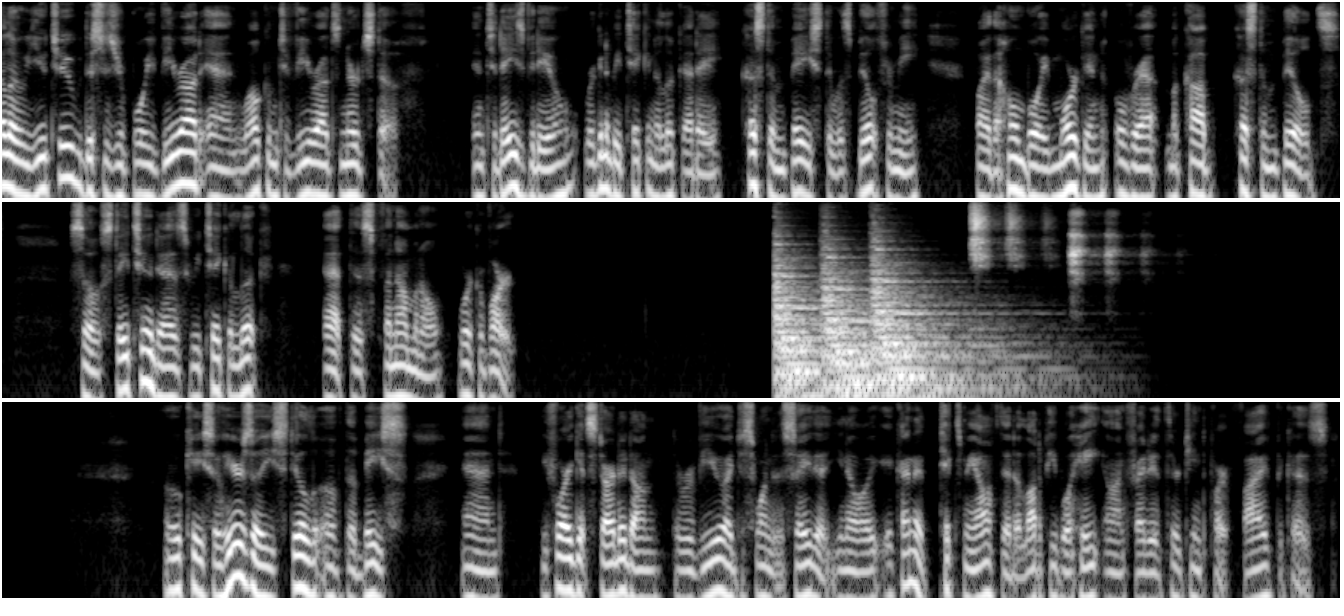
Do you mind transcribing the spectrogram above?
Hello YouTube, this is your boy V-Rod and welcome to V-Rod's Nerd Stuff. In today's video, we're going to be taking a look at a custom base that was built for me by the homeboy Morgan over at Macabre Custom Builds. So stay tuned as we take a look at this phenomenal work of art. Okay, so here's a still of the base. And before I get started on the review, I just wanted to say that, you know, it, it kind of ticks me off that a lot of people hate on Friday the 13th Part 5 because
